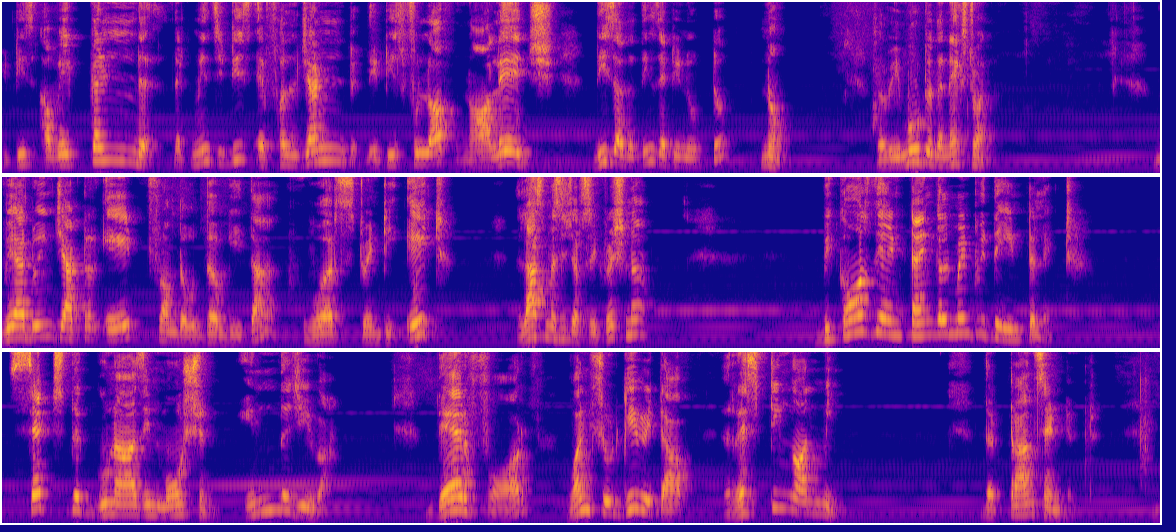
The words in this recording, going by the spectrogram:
It is awakened. That means it is effulgent. It is full of knowledge. These are the things that you need to know. So we move to the next one. We are doing chapter 8 from the Uddhav Gita, verse 28. The last message of Sri Krishna. Because the entanglement with the intellect sets the gunas in motion in the jiva, therefore one should give it up, resting on me, the transcendent.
